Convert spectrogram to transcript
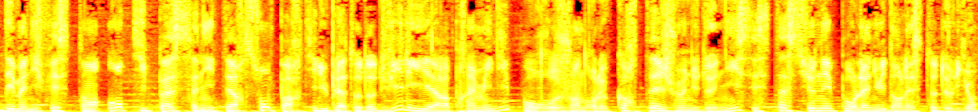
Des manifestants anti-pass sanitaires sont partis du plateau d'Hauteville hier après-midi pour rejoindre le cortège venu de Nice et stationner pour la nuit dans l'est de Lyon.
